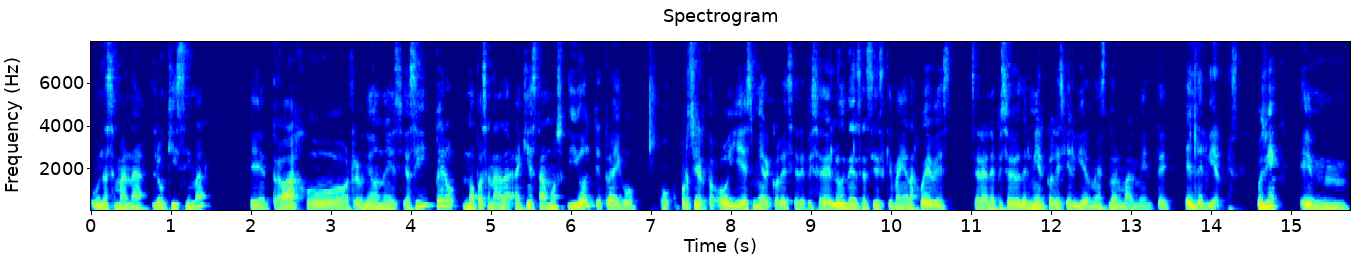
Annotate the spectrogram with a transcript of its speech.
una semana loquísima, eh, trabajo, reuniones y así, pero no pasa nada, aquí estamos y hoy te traigo, oh, por cierto, hoy es miércoles, el episodio del lunes, así es que mañana jueves será el episodio del miércoles y el viernes normalmente el del viernes. Pues bien, Em,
